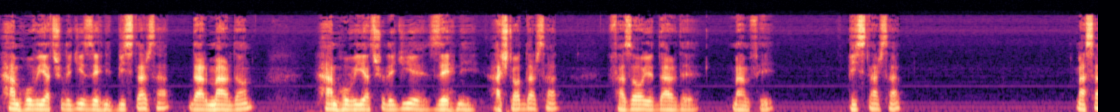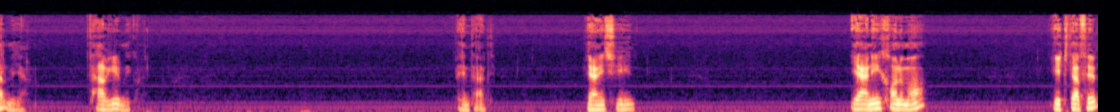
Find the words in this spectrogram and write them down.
هم هویت شدگی ذهنی 20 درصد. در مردان هم هویت شدگی ذهنی 80 درصد. فضای درد منفی 20 درصد. مثل میگم تغییر می‌کنه. به این ترتیب. یعنی چی؟ یعنی خانما یک دفعه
